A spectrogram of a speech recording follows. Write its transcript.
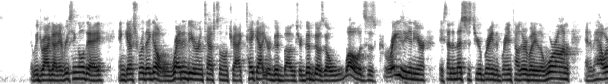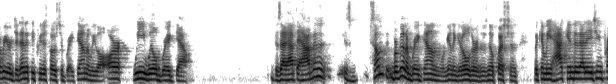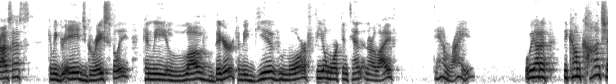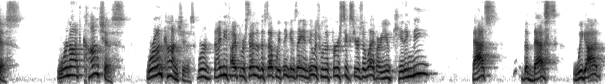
that we drive down every single day. And guess where they go? Right into your intestinal tract. Take out your good bugs. Your good bugs go, whoa, this is crazy in here. They send a message to your brain. The brain tells everybody the war on. And however you're genetically predisposed to break down, and we all are, we will break down. Does that have to happen? Is something we're going to break down. We're going to get older. There's no question. But can we hack into that aging process? Can we age gracefully? Can we love bigger? Can we give more, feel more content in our life? Damn right. But we got to become conscious. We're not conscious. We're unconscious. We're 95% of the stuff we think and say and do is from the first six years of life. Are you kidding me? That's the best we got.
